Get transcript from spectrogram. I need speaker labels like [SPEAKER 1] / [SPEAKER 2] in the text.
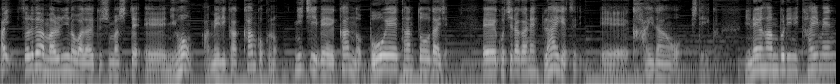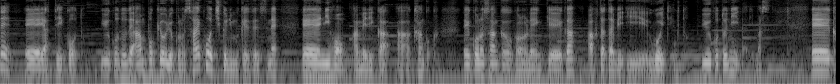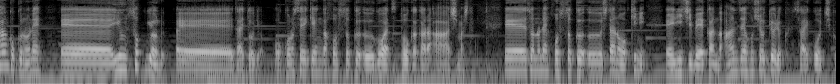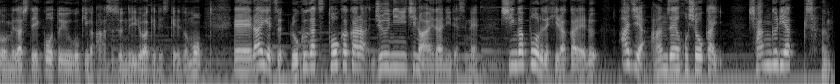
[SPEAKER 1] はい。それでは、丸2の話題としまして、えー、日本、アメリカ、韓国の日米韓の防衛担当大臣、えー、こちらがね、来月に、えー、会談をしていく。2年半ぶりに対面で、えー、やっていこうということで、安保協力の再構築に向けてですね、えー、日本、アメリカ、韓国、えー、この3カ国の連携が再び動いていくということになります。えー、韓国のね、えー、ユン・ソクヨル、えー、大統領、この政権が発足5月10日からしました。えー、そのね、発足したのを機に、え、日米韓の安全保障協力再構築を目指していこうという動きが進んでいるわけですけれども、え、来月6月10日から12日の間にですね、シンガポールで開かれるアジア安全保障会議、シャングリア、シャン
